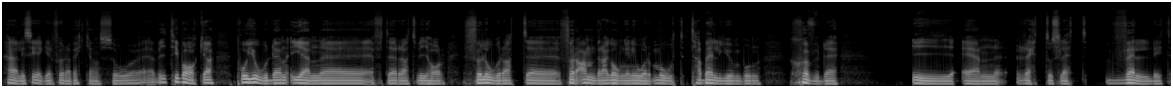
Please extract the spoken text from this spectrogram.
härlig seger förra veckan så är vi tillbaka på jorden igen eh, efter att vi har förlorat eh, för andra gången i år mot tabelljumbon Skövde i en rätt och slätt väldigt,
